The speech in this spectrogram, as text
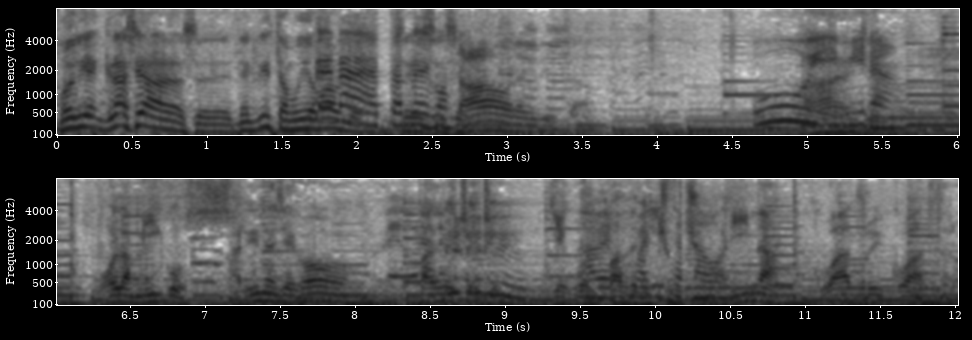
Muy bien, gracias, eh, Negrita, muy De amable. nada, hasta luego. Chao, Negrita. Uy, Ay, mira. Hola amigos. Marina llegó, padre Chucho. Llegó el ver, padre ¿cuál es la Chucho? Marina, 4 y 4.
